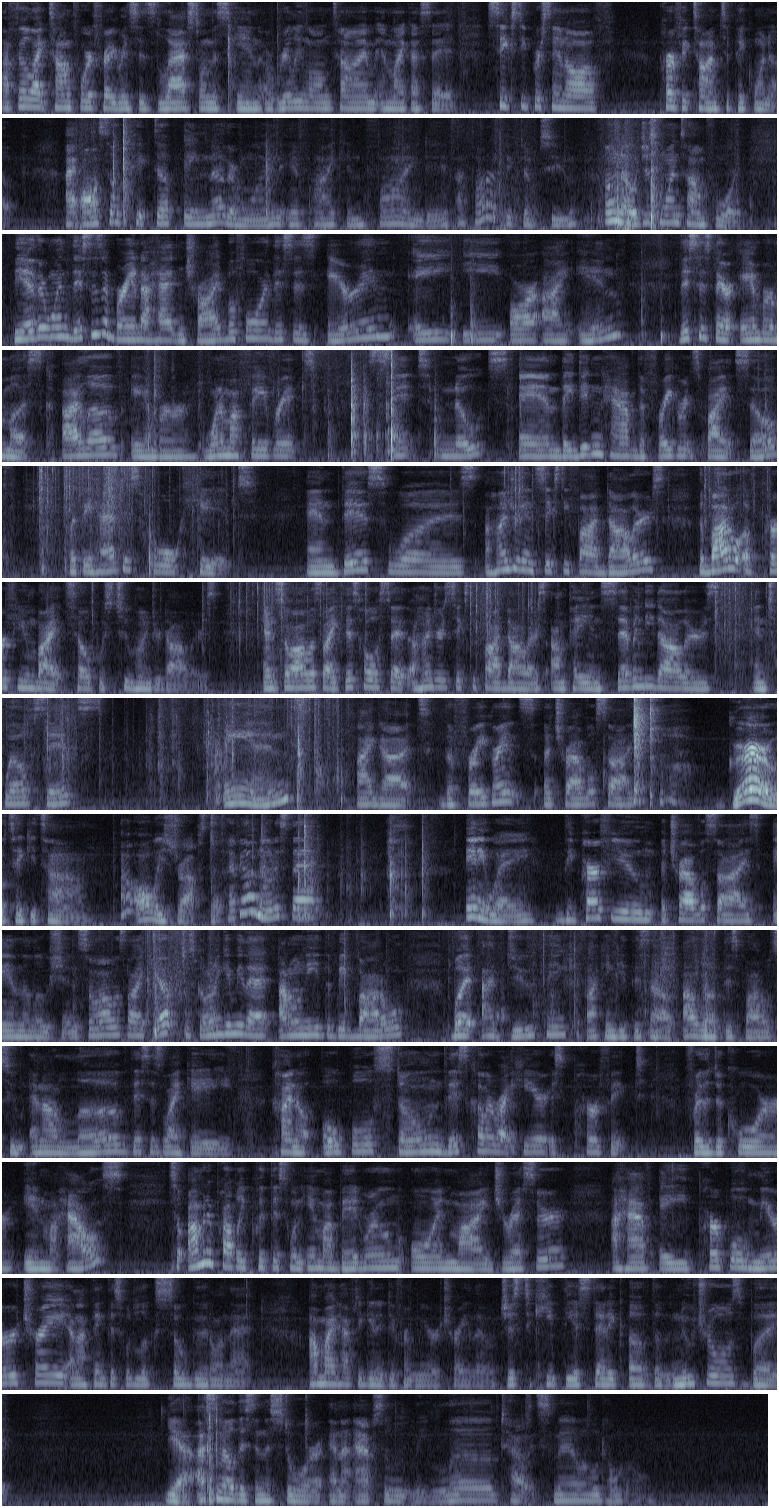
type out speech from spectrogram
I feel like Tom Ford fragrances last on the skin a really long time. And like I said, 60% off, perfect time to pick one up. I also picked up another one if I can find it. I thought I picked up two. Oh no, just one Tom Ford. The other one, this is a brand I hadn't tried before. This is Aerin, A E R I N. This is their Amber Musk. I love Amber, one of my favorite scent notes. And they didn't have the fragrance by itself, but they had this whole kit. And this was $165. The bottle of perfume by itself was $200. And so I was like, this whole set, $165. I'm paying $70.12. And I got the fragrance, a travel size. Girl, take your time. I always drop stuff. Have y'all noticed that? Anyway, the perfume, a travel size, and the lotion. So I was like, yep, just go and give me that. I don't need the big bottle. But I do think if I can get this out, I love this bottle too. And I love, this is like a kind of opal stone. This color right here is perfect for the decor in my house. So I'm going to probably put this one in my bedroom on my dresser. I have a purple mirror tray and I think this would look so good on that. I might have to get a different mirror tray though, just to keep the aesthetic of the neutrals, but yeah, I smelled this in the store and I absolutely loved how it smelled. Hold on.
